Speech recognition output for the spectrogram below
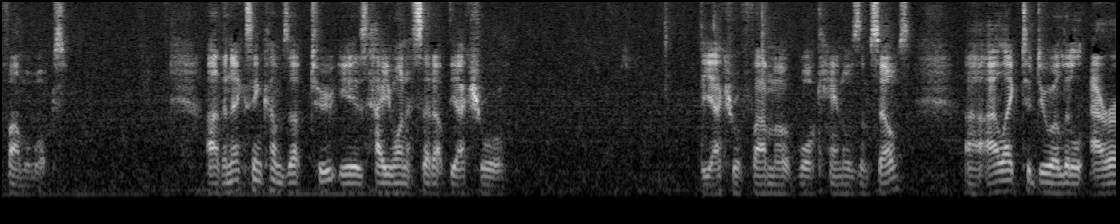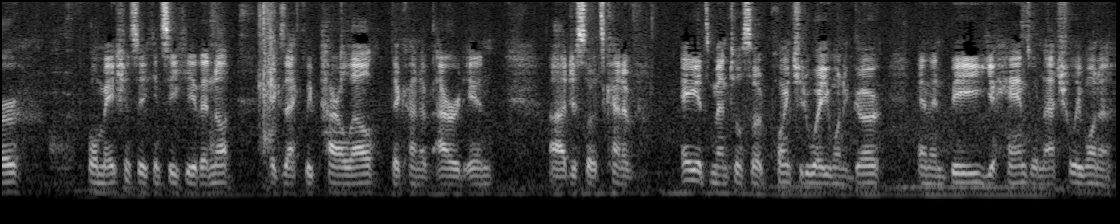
farmer walks. Uh, the next thing comes up to is how you want to set up the actual the actual farmer walk handles themselves. Uh, I like to do a little arrow formation so you can see here they're not exactly parallel they're kind of arrowed in uh, just so it's kind of a it's mental so it points you to where you want to go and then b your hands will naturally want to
